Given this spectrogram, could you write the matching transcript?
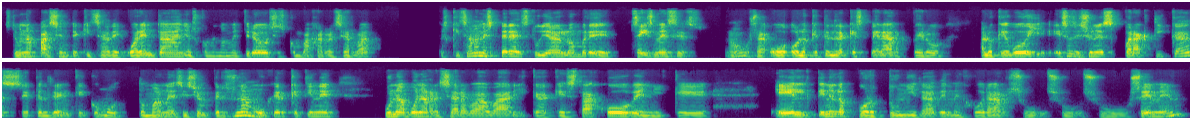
Si una paciente quizá de 40 años con endometriosis, con baja reserva, pues quizá no me espera estudiar al hombre seis meses, ¿no? O sea, o, lo que tendrá que esperar, pero a lo que voy, esas decisiones prácticas se tendrían que como tomar una decisión, pero es una mujer que tiene una buena reserva ovárica, que está joven y que él tiene la oportunidad de mejorar su, semen,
